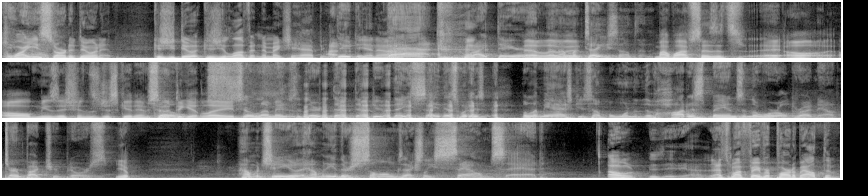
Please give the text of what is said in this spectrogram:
came why you started doing it because you do it because you love it and it makes you happy. Dude, you know, that right there, I and love I'm going to tell you something. My wife says it's uh, all, all musicians just get into it to get laid. So let me, so they're, they're, they're- dude, they say that's what it is. But let me ask you something. One of the hottest bands in the world right now, Turnpike Troubadours. yep. How much? How many of their songs actually sound sad? Oh, that's my favorite part about them.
